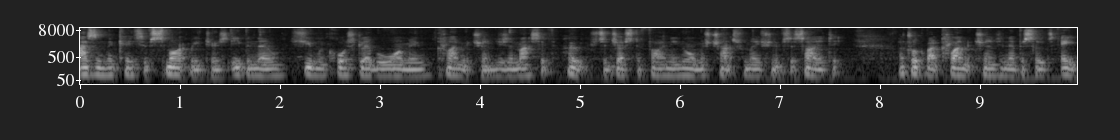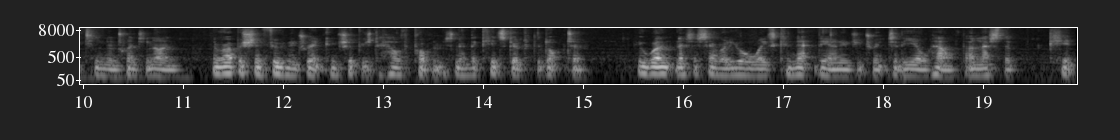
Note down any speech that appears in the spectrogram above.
as in the case of smart meters, even though human caused global warming, climate change is a massive hoax to justify an enormous transformation of society. I talk about climate change in episodes 18 and 29. The rubbish in food and drink contributes to health problems, and then the kids go to the doctor, who won't necessarily always connect the energy drink to the ill health unless the kid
